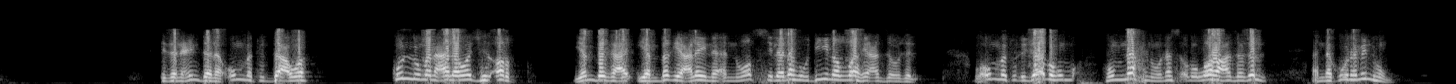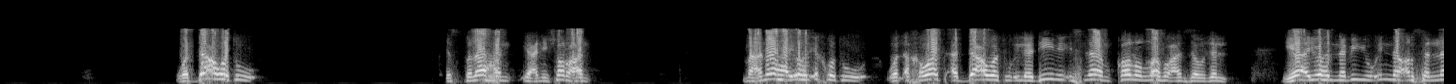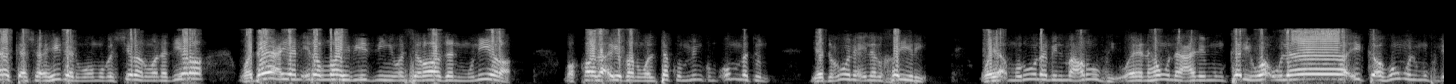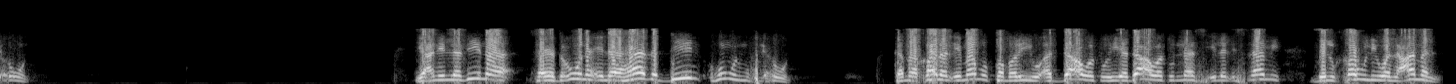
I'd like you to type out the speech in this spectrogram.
إذا عندنا أمة الدعوة كل من على وجه الأرض ينبغي, علينا أن نوصل له دين الله عز وجل. وأمة الإجابة هم, هم نحن. نسأل الله عز وجل أن نكون منهم. والدعوة اصطلاحا يعني شرعا. معناها أيها الإخوة والأخوات الدعوة إلى دين الإسلام. قال الله عز وجل يا أيها النبي إنا أرسلناك شاهدا ومبشرا ونذيرا وداعيا إلى الله بإذنه وسراجا منيرا. وقال أيضا ولتكن منكم أمة يدعون إلى الخير ويأمرون بالمعروف وينهون عن المنكر وأولئك هم المفلحون. يعني الذين سيدعون إلى هذا الدين هم المفلحون. كما قال الإمام الطبري الدعوة هي دعوة الناس إلى الإسلام بالقول والعمل.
